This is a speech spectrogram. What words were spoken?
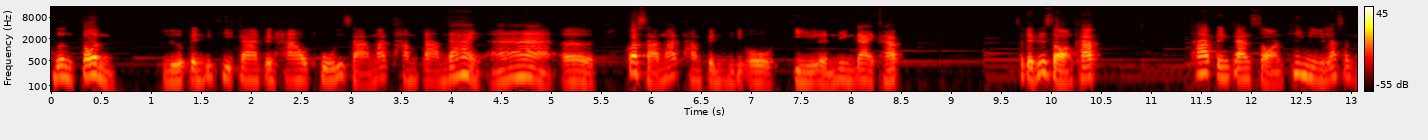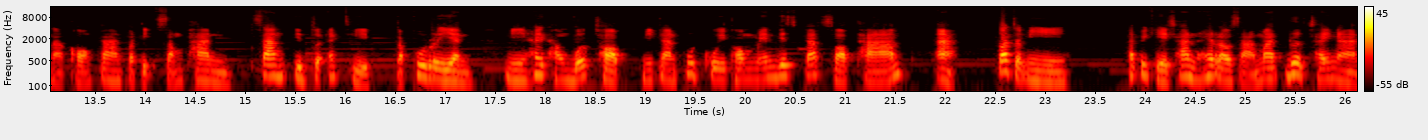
เบื้องต้น หรือเป็นวิธีการเป็น how to ที่สามารถทำตามได้อ่าเออก็สามารถทำเป็นวิดีโอ e-learning ได้ครับสเต็ปที่ 2 ครับ ถ้าเป็นการสอนที่มีลักษณะของการปฏิสัมพันธ์ สร้าง interactive กับผู้เรียน มีให้ทำเวิร์กช็อป มีการพูดคุย คอมเมนต์ ดิสคัสสอบถาม อะ ก็จะมี แอปพลิเคชันให้เราสามารถเลือกใช้งาน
